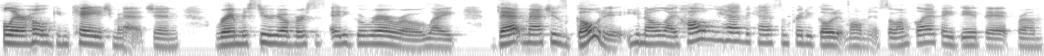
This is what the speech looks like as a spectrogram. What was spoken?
Flair Hogan cage match and Rey Mysterio versus Eddie Guerrero. Like that match is goaded. You know, like Halloween Havoc has some pretty goaded moments. So I'm glad they did that from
